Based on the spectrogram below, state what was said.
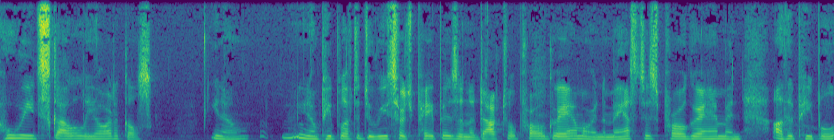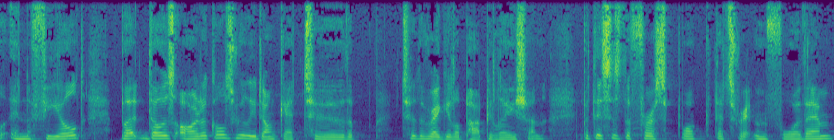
who reads scholarly articles? You know, you know, people have to do research papers in a doctoral program or in the master's program, and other people in the field. But those articles really don't get to the to the regular population. But this is the first book that's written for them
